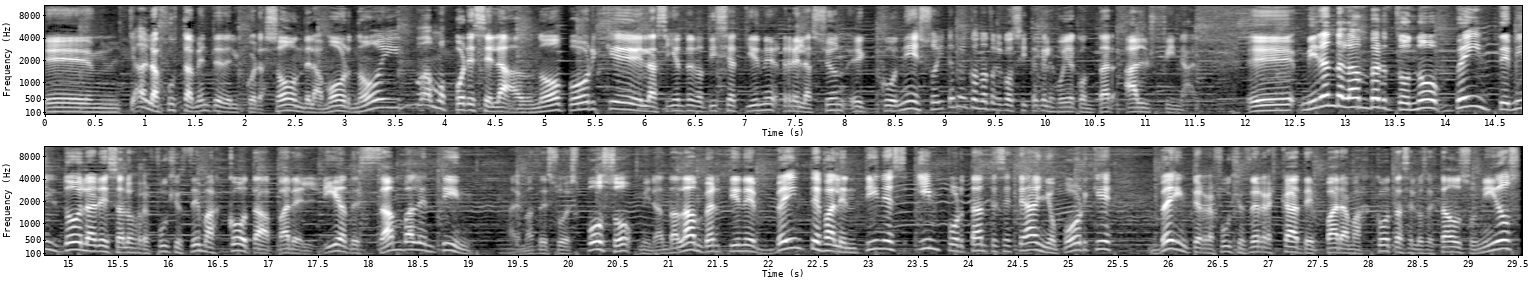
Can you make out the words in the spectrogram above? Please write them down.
eh, que habla justamente del corazón, del amor, ¿no? Y vamos por ese lado, ¿no? Porque la siguiente noticia tiene relación eh, con eso y también con otra cosita que les voy a contar al final. Eh, Miranda Lambert donó 20 mil dólares a los refugios de mascota para el día de San Valentín. Además de su esposo, Miranda Lambert tiene 20 Valentines importantes este año porque 20 refugios de rescate para mascotas en los Estados Unidos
